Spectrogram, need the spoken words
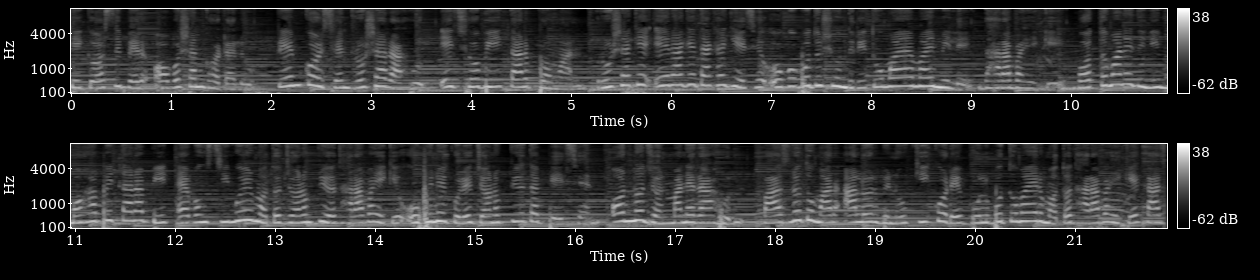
সেই গসিপের অবসান ঘটালো। প্রেম করছেন রুষা রাহুল। এই ছবি তার প্রমাণ। রুষাকে এর আগে দেখা গিয়েছে ওগবধূ সুন্দরী তোমায় আমায় মিলে ধারাবাহিকে। বর্তমানে তিনি মহাবীর তারাপীঠ এবং শ্রীময়ীর মতো জনপ্রিয় ধারাবাহিকে অভিনয় করে জনপ্রিয়তা পেয়েছেন অন্যজন মানে রাহুল, বাজলো তোমার আলোর বেনু কি করে বলব তোমায়ের মতো ধারাবাহিকে কাজ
